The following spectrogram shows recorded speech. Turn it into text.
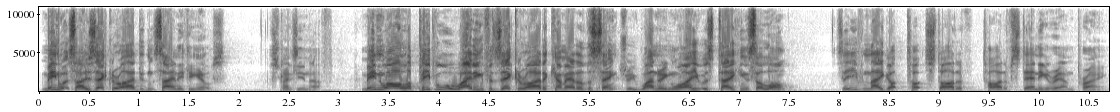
Meanwhile, so Zechariah didn't say anything else, strangely enough. Meanwhile, the people were waiting for Zechariah to come out of the sanctuary, wondering why he was taking so long. So even they got t- tired of standing around praying.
